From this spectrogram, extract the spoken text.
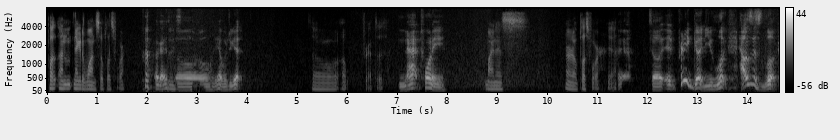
plus um, negative one, so plus four. Okay, Nice. so yeah, what'd you get? So oh, forgot to Nat twenty. minus. I don't know, plus four. Yeah. Yeah. So it pretty good. You look. How's this look?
